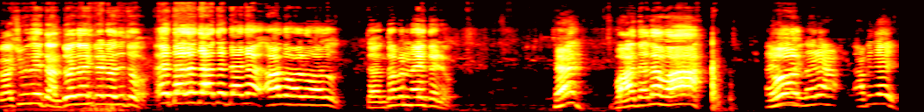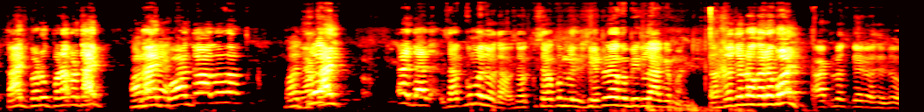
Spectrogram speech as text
કશું નહીં ધંધો નહીં કર્યો હજી તો. એ દાદા દાદા દાદા હાલો હાલો હાલો. ધંધો પણ નહીં કર્યો. છે વાહ દાદા વાહ. આપી દે. કાઢ પડું પડાપડ કાઢ નહીં છે જો.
